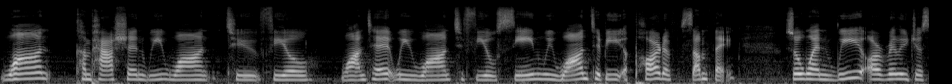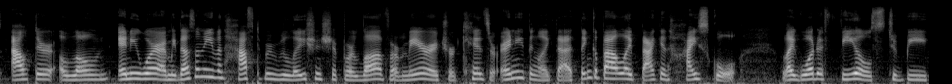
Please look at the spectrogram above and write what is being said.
want compassion we want to feel wanted we want to feel seen we want to be a part of something. So when we are really just out there alone anywhere i mean it doesn't even have to be relationship or love or marriage or kids or anything like that. Think about like back in high school like what it feels to be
